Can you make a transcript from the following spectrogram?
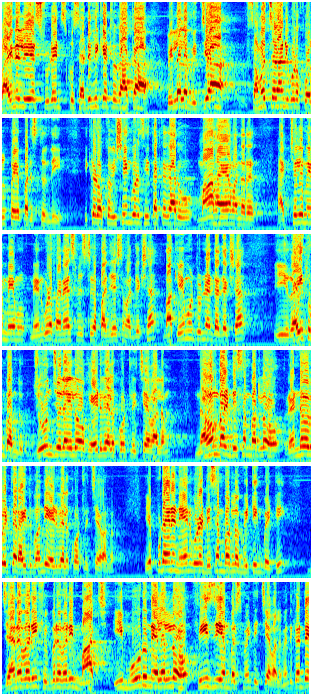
ఫైనల్ ఇయర్ స్టూడెంట్స్కు సర్టిఫికెట్లు రాక పిల్లల విద్యా సంవత్సరాన్ని కూడా కోల్పోయే పరిస్థితి ఇక్కడ ఒక విషయం కూడా సీతక్క గారు మా హయాం అన్నారు. యాక్చువల్గా మేము మేము నేను కూడా ఫైనాన్స్ మినిస్టర్గా పనిచేసిన అధ్యక్ష. మాకేముంటుండే అంటే అధ్యక్ష ఈ రైతు బంధు జూన్ జూలైలో ఒక ఏడు వేల కోట్లు ఇచ్చేవాళ్ళం. నవంబర్ డిసెంబర్లో రెండవ విడత రైతు బంధు ఏడు వేల కోట్లు ఇచ్చేవాళ్ళం. ఎప్పుడైనా నేను కూడా డిసెంబర్లో మీటింగ్ పెట్టి జనవరి ఫిబ్రవరి మార్చ్ ఈ మూడు నెలల్లో ఫీజు రియంబర్స్మెంట్ ఇచ్చేవాళ్ళం. ఎందుకంటే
